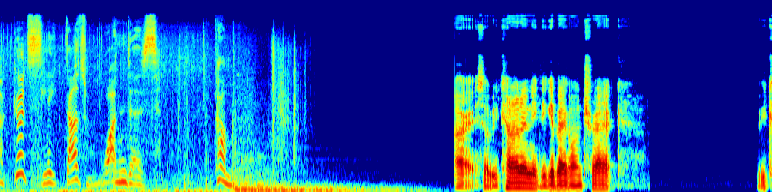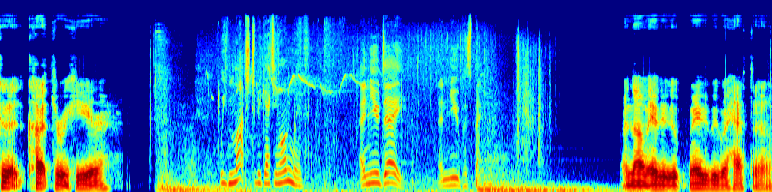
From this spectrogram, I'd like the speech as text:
a good sleep does wonders. Come, All right, so we kind of need to get back on track. We could cut through here. we've much to be getting on with. A new day, a new perspective. Or no, maybe maybe we would have to.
